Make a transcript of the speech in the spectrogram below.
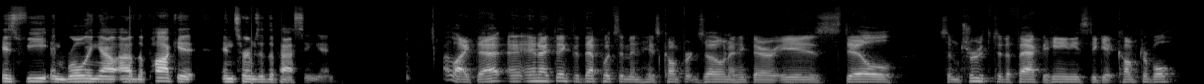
his feet and rolling out out of the pocket in terms of the passing game. I like that. And I think that that puts him in his comfort zone. I think there is still some truth to the fact that he needs to get comfortable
